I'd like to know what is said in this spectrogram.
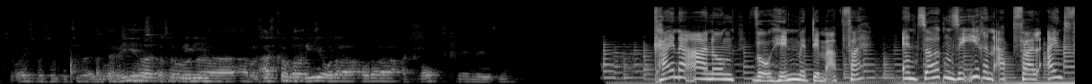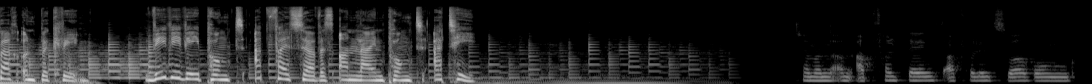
Also alles, was im Prinzip eine also Batterie hat Batterie, oder ein Akku Batterie oder, oder eine Kraftquelle ist. Ne? Keine Ahnung, wohin mit dem Abfall? Entsorgen Sie Ihren Abfall einfach und bequem. www.abfallserviceonline.at Wenn man an Abfall denkt, Abfallentsorgung,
